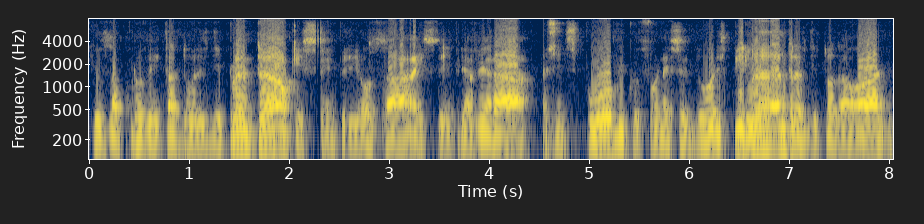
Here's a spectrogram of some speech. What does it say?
que os aproveitadores de plantão, que sempre há e sempre haverá, agentes públicos, fornecedores, pilantras de toda ordem,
